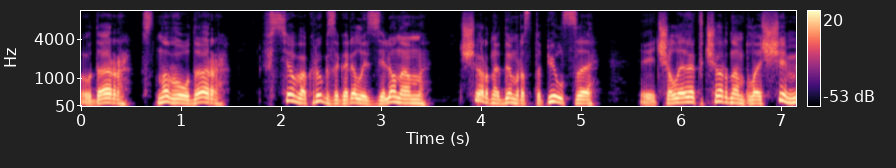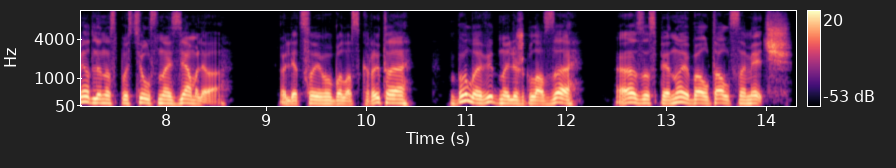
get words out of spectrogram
удар, снова удар. Все вокруг загорелось зеленым, черный дым расступился, и человек в черном плаще медленно спустился на землю. Лицо его было скрыто, было видно лишь глаза, а за спиной болтался меч.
